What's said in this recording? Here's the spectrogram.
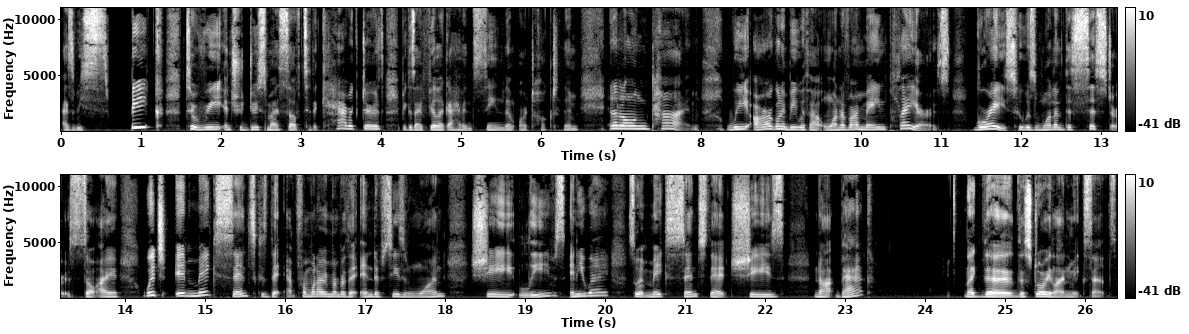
as we speak to reintroduce myself to the characters because I feel like I haven't seen them or talked to them in a long time. We are going to be without one of our main players, Grace, who was one of the sisters. So I, which it makes sense because from what I remember, the end of season one, she leaves anyway. So it makes sense that she's not back like the the storyline makes sense.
